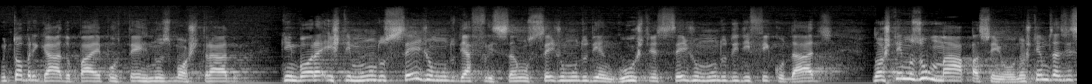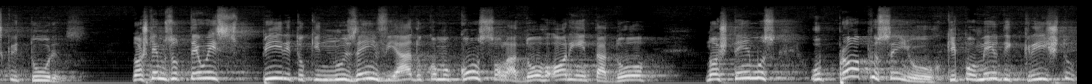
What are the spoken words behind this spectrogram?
Muito obrigado, Pai, por ter nos mostrado que, embora este mundo seja um mundo de aflição, seja um mundo de angústia, seja um mundo de dificuldades, nós temos o um mapa, Senhor, nós temos as Escrituras, nós temos o Teu Espírito que nos é enviado como consolador, orientador, nós temos o próprio Senhor que, por meio de Cristo,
